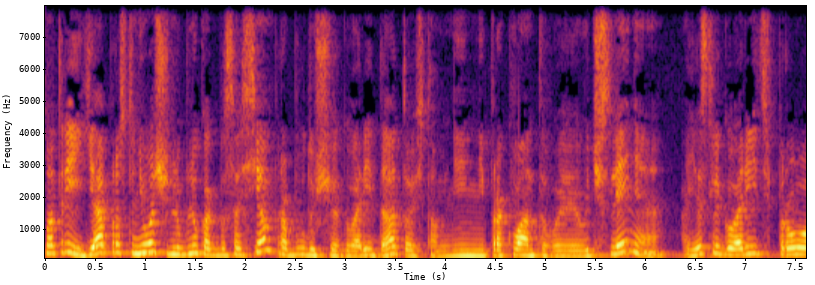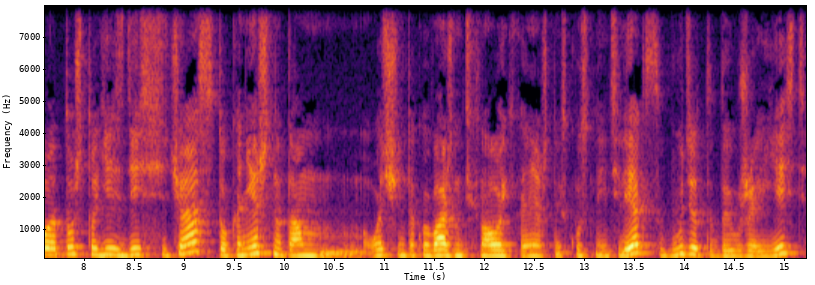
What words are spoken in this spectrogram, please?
Смотри, я просто не очень люблю как бы совсем про будущее говорить, да, то есть там не, не про квантовые вычисления, а если говорить про то, что есть здесь сейчас, то, конечно, там очень такой важной технологией, конечно, искусственный интеллект будет, да и уже и есть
